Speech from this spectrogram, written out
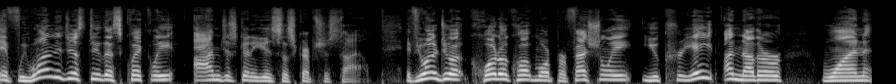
If we wanted to just do this quickly, I'm just going to use the scripture style. If you want to do it quote unquote more professionally, you create another one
